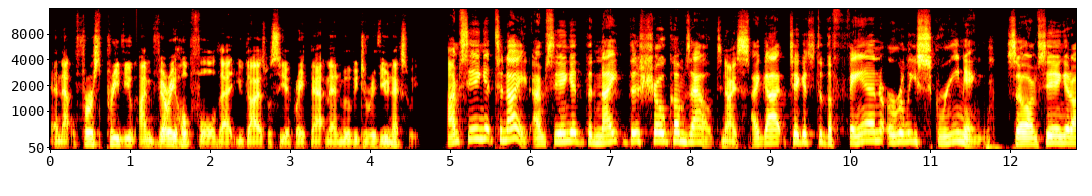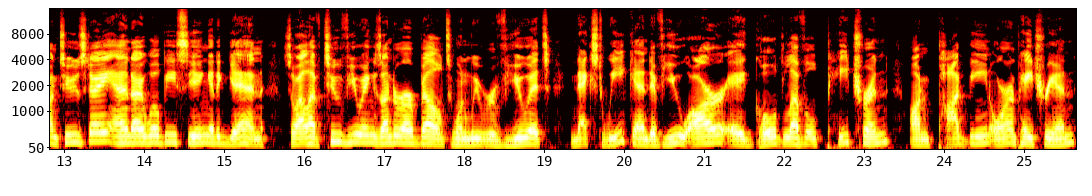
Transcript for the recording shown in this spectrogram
and that first preview, I'm very hopeful that you guys will see a great Batman movie to review next week. I'm seeing it tonight. I'm seeing it the night this show comes out. Nice. I got tickets to the fan early screening. So I'm seeing it on Tuesday and I will be seeing it again. So I'll have two viewings under our belt when we review it next week. And if you are a gold level patron on Podbean or on Patreon,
